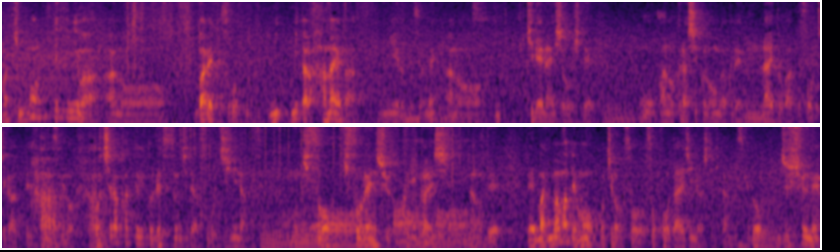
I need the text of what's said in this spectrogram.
まあ、基本的にはあのバレエってすごく見見たら華やかに見えるんですよね、あのい綺麗な衣装を着て、おあのクラシックの音楽でうん。ライトがあって装置があってって言うんですけど、はい。はい。どちらかというとレッスン自体はすごい地味なんですよ、うん。もう基礎基礎練習の繰り返しなので。で、まあ、今までももちろんそそこを大事にはしてきたんですけど、10周年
